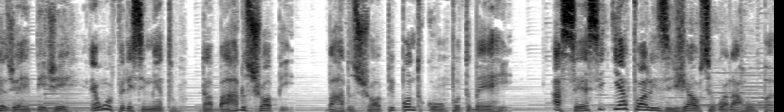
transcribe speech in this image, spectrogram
Dicas de RPG é um oferecimento da Bardos Shop, bardosshop.com.br. Acesse e atualize já o seu guarda-roupa.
